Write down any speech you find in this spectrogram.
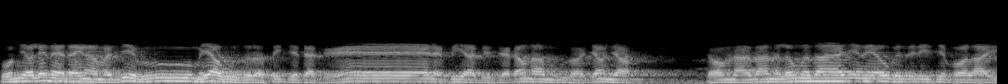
ကိုမျောလင်းတဲ့အတိုင်းကမပြည့်ဘူးမရောက်ဘူးဆိုတော့စိတ်ပြတ်တတ်တယ်တဲ့ပြီးရပြည့်စတောင်းတမှုသောအကြောင်းကြောင့်ဒေါမနာသာနှလုံးမသားခြင်းနဲ့ဥပ္ပစရိဖြစ်ပေါ်လာ၏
